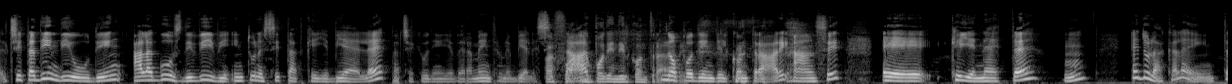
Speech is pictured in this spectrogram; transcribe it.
il cittadino di Udin ha la gusto di vivere in una città che è biele, perché Udin è veramente una biele città. Non può dire il contrario. Non può dire il contrario, anzi, e che è nette, hm? e là che la int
